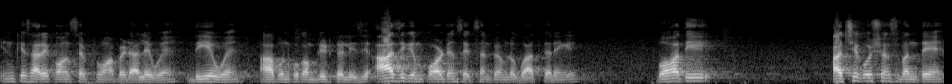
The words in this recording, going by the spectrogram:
इनके सारे कॉन्सेप्ट वहाँ पे डाले हुए हैं, दिए हुए हैं। आप उनको कंप्लीट कर लीजिए। आज एक इंपॉर्टेंट सेक्शन पे हम लोग बात करेंगे। बहुत ही अच्छे क्वेश्चंस बनते हैं।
